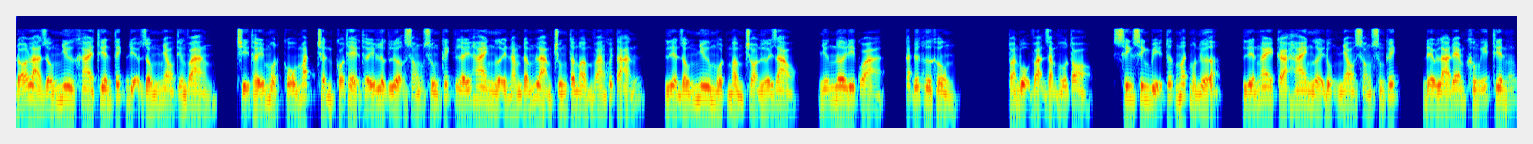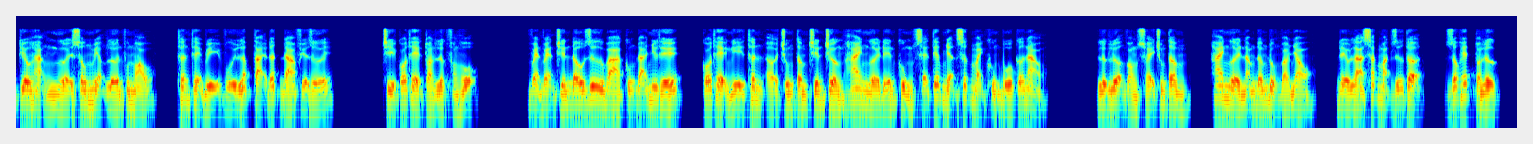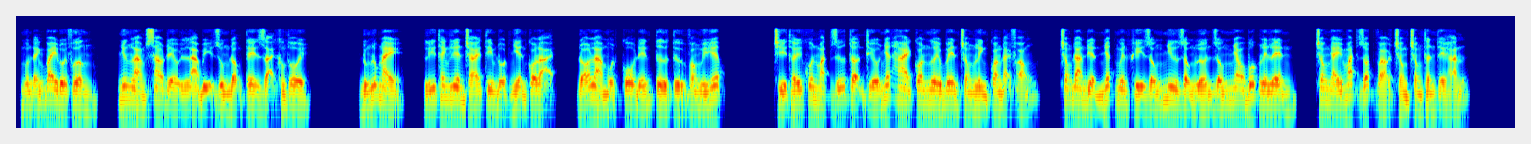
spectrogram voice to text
đó là giống như khai thiên tích địa giống nhau tiếng vang, chỉ thấy một cô mắt trần có thể thấy lực lượng sóng xung kích lấy hai người nắm đấm làm trung tâm ẩm vang quyết tán, liền giống như một mầm tròn lưới dao, những nơi đi qua, cắt đứt hư không. Toàn bộ vạn dặm hố to, sinh sinh bị tước mất một nửa, liền ngay cả hai người đụng nhau sóng xung kích, đều là đem không ít thiên tiêu hạng người sông miệng lớn phun máu, thân thể bị vùi lấp tại đất đá phía dưới. Chỉ có thể toàn lực phòng hộ. Vẹn vẹn chiến đấu dư ba cũng đã như thế, có thể nghĩ thân ở trung tâm chiến trường hai người đến cùng sẽ tiếp nhận sức mạnh khủng bố cỡ nào. Lực lượng vòng xoáy trung tâm, hai người nắm đấm đụng vào nhau, đều là sắc mặt dữ tợn dốc hết toàn lực, muốn đánh bay đối phương, nhưng làm sao đều là bị rung động tê dại không thôi. Đúng lúc này, lý thanh liên trái tim đột nhiên co lại, đó là một cô đến từ tử vong uy hiếp. Chỉ thấy khuôn mặt dữ tợn thiếu nhất hai con ngươi bên trong linh quang đại phóng, trong đan điền nhất nguyên khí giống như rồng lớn giống nhau bước lên lên, trong nháy mắt rót vào trong trong thân thể hắn.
